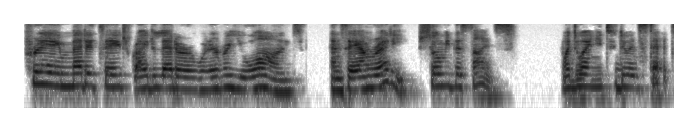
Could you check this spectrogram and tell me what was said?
pray, meditate, write a letter, whatever you want and say, I'm ready. Show me the signs. What do I need to do instead?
